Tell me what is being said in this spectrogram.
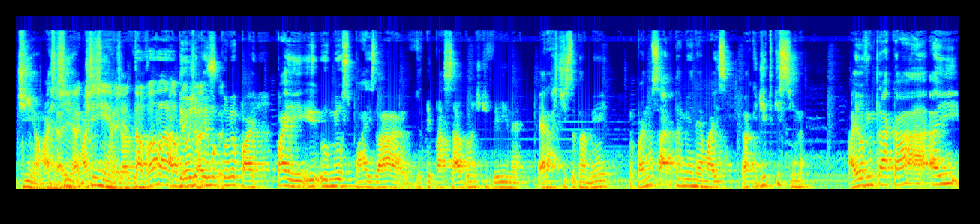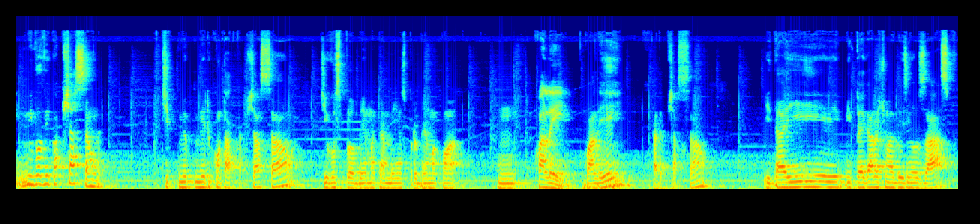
Tinha, mas Já- tinha, já mas tinha, tinha. já vi. tava lá, Até o hoje eu pergunto pro meu pai, pai, os meus pais lá, de ter passado, onde que veio, né? Era artista também. Meu pai não sabe também, né? Mas eu acredito que sim, né? Aí eu vim pra cá, aí me envolvi com a pichação, né? Tipo, meu primeiro contato com a pichação. Tive uns problemas também, uns problemas com a, com, Com a lei. com a lei, cada pichação. E daí me pegaram a última vez em Osasco,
